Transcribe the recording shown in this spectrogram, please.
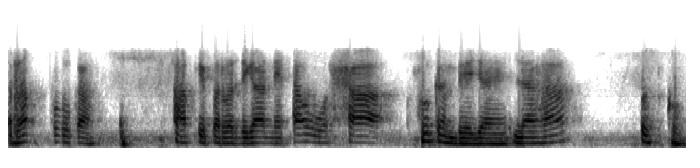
رب کا آپ کے پروردگار نے اوحا حکم بھیجا ہے، لہا اس کو۔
